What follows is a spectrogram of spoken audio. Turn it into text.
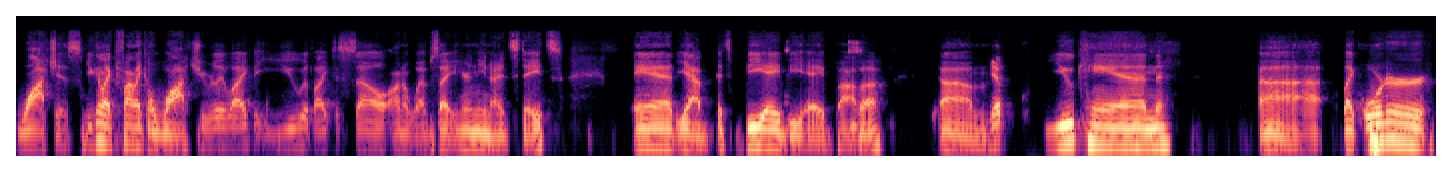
watches you can like find like a watch you really like that you would like to sell on a website here in the united states and yeah it's b-a-b-a baba um Yep. you can uh like order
